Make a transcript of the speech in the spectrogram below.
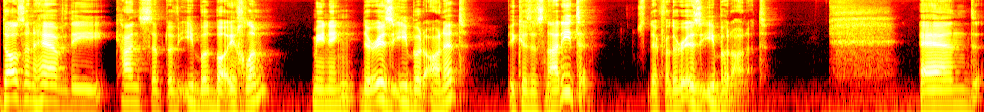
doesn't have the concept of ibud ba'ichlim, meaning there is ibud on it because it's not eaten. So therefore there is ibud on it. And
